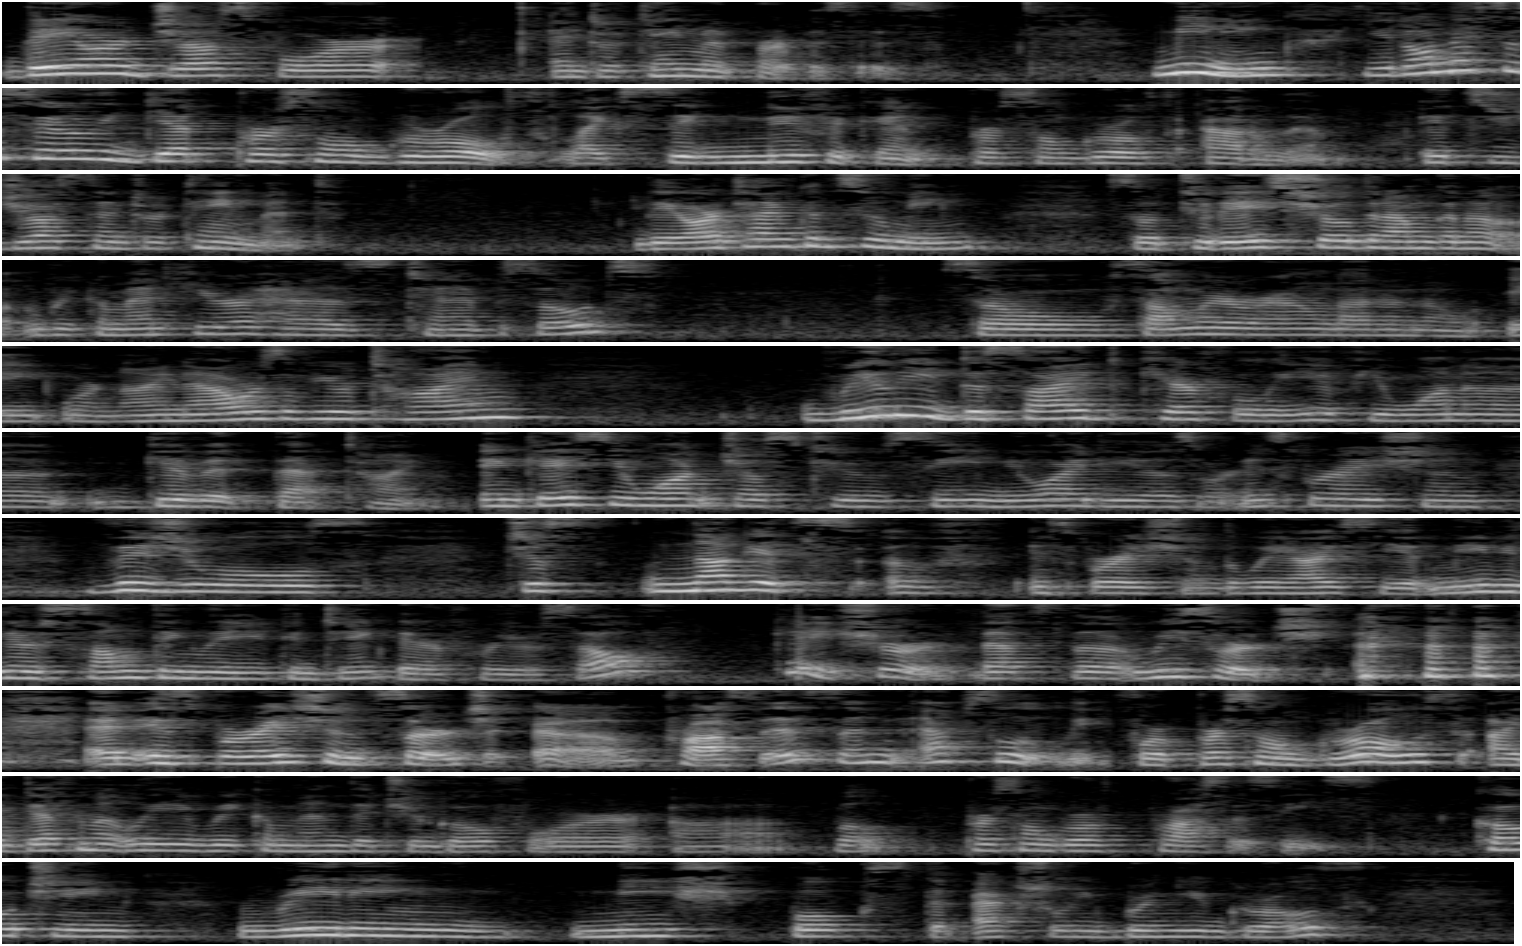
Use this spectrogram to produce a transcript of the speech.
they are just for entertainment purposes. Meaning, you don't necessarily get personal growth, like significant personal growth out of them. It's just entertainment. They are time consuming. So today's show that I'm going to recommend here has 10 episodes. So somewhere around, I don't know, eight or nine hours of your time. Really decide carefully if you want to give it that time. In case you want just to see new ideas or inspiration, visuals, just nuggets of inspiration, the way I see it. Maybe there's something that you can take there for yourself. Okay, sure, that's the research and inspiration search uh, process, and absolutely. For personal growth, I definitely recommend that you go for, uh, well, personal growth processes, coaching, reading niche books that actually bring you growth,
